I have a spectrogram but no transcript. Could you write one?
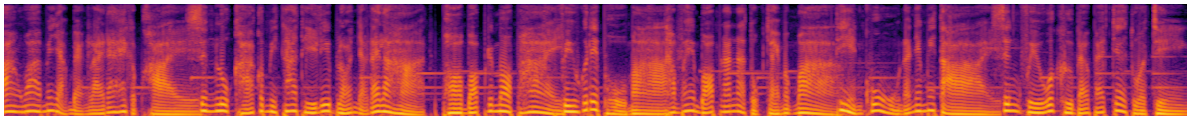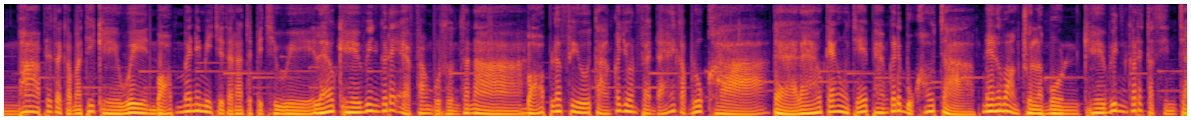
อ้างว่าไม่อยากแบ่งรายได้ให้กับใคร ซึ่งลูกค้าก็มีท่าทีรีบร้อนอยากได้รหัสพอบ๊อบได้มอบให้ฟิลก็ได้โผล่มาทำให้บ๊อบนั้นน่ะตกใจมากๆ ที่เห็นคู่หูนั้นยังไม่ตาย ซึ่งฟิลก็คือแบ็คแบดเจอร์ตัวจริง ภาพได้ตัดกลับมาที่เควินบ๊อบไม่ได้มีเจตนาจะปิดทีวี แล้วเควินก็ได้แอบฟังบทสนทนาบ๊อบและฟิลต่างก็โยนแฟลชไดรฟ์ให้กับลูกค้า แต่แล้วแก๊งของเจ๊แพมก็ได้บุกเข้าจับในระหว่างชนลมุนเควินก็ได้ตัดสินใจ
